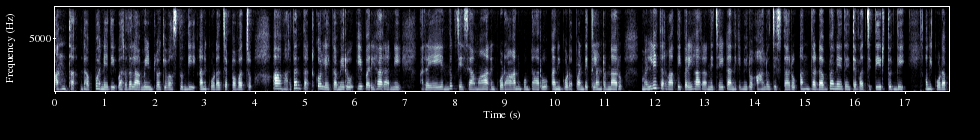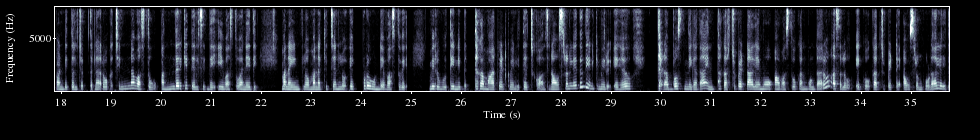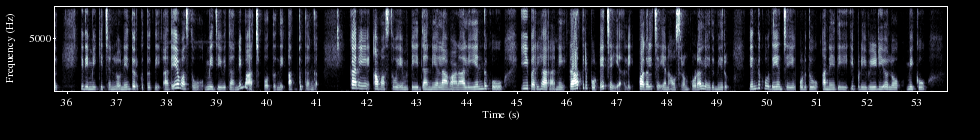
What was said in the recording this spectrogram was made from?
అంత డబ్బు అనేది వరదలా మీ ఇంట్లోకి వస్తుంది అని కూడా చెప్పవచ్చు. ఆ వరదను తట్టుకోలేక మీరు ఈ పరిహారాన్ని అరే ఎందుకు చేశామా అని కూడా అనుకుంటారు అని కూడా పండితులు అంటున్నారు. మళ్ళీ తర్వాత ఈ పరిహారాన్ని చేయటానికి మీరు ఆలోచిస్తారు. అంత డబ్బు అనేది అయితే వచ్చి తీరుతుంది అని కూడా పండితులు చెప్తున్నారు. ఒక చిన్న వస్తువు అందరికీ తెలిసిందే ఈ వస్తువు అనేది. మన ఇంట్లో మన కిచెన్లో ఎప్పుడూ ఉండే వస్తువే. మీరు దీన్ని పెద్దగా మార్కెట్కి వెళ్ళి తెచ్చుకోవాల్సిన అవసరం లేదు. దీనికి మీరు ఏ ఇంత డబ్బు వస్తుంది కదా ఇంత ఖర్చు పెట్టాలేమో ఆ వస్తువు కనుక్కుంటారు. అసలు ఎక్కువ ఖర్చు పెట్టే అవసరం కూడా లేదు. ఇది మీ కిచెన్లోనే దొరుకుతుంది. అదే వస్తువు మీ జీవితాన్ని మార్చిపోతుంది అద్భుతంగా. కానీ ఆ వస్తువు ఏమిటి? దాన్ని ఎలా వాడాలి? ఎందుకు ఈ పరిహారాన్ని రాత్రిపూటే చేయాలి? పగలు చేయని అవసరం కూడా లేదు మీరు. ఎందుకు ఉదయం చేయకూడదు అనేది ఇప్పుడు ఈ వీడియోలో మీకు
